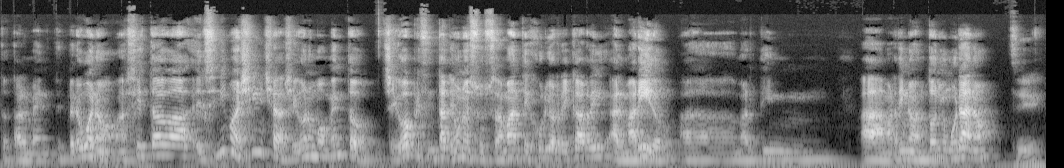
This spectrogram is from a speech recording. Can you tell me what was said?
Totalmente. Pero bueno, así estaba. El cinismo de Gincha llegó en un momento, llegó a presentarle a uno de sus amantes, Julio Ricardi, al marido, a Martín, a Martino Antonio Murano, Sí.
